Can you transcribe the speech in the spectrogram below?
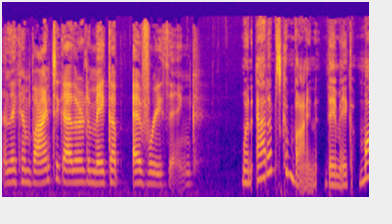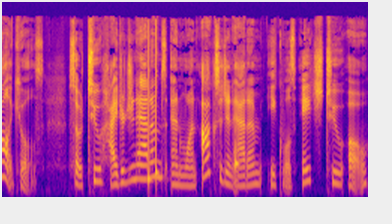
and they combine together to make up everything. When atoms combine, they make molecules. So, two hydrogen atoms and one oxygen atom equals H2O,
